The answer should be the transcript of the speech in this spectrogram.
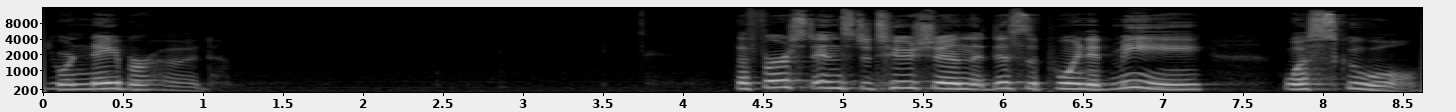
your neighborhood? The first institution that disappointed me was school.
